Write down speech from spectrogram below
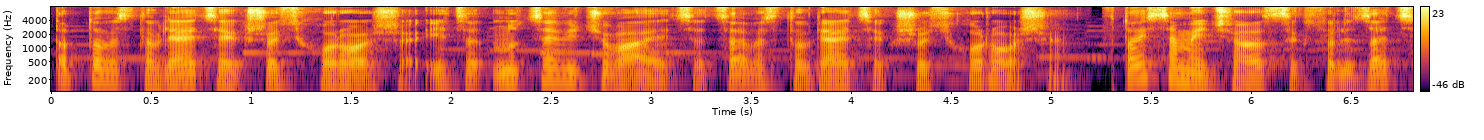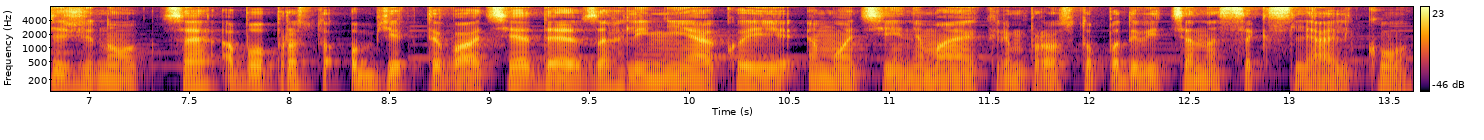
Тобто виставляється як щось хороше. І це ну це відчувається, це виставляється як щось хороше. В той самий час сексуалізація жінок це або просто об'єктивація, де взагалі ніякої емоції немає, крім просто подивіться на секс-ляльку,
